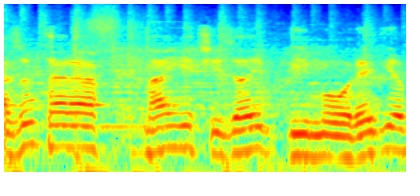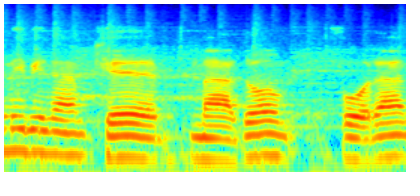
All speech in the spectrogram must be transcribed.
از اون طرف من یه چیزای بیموردی رو می‌بینم که مردم فورا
